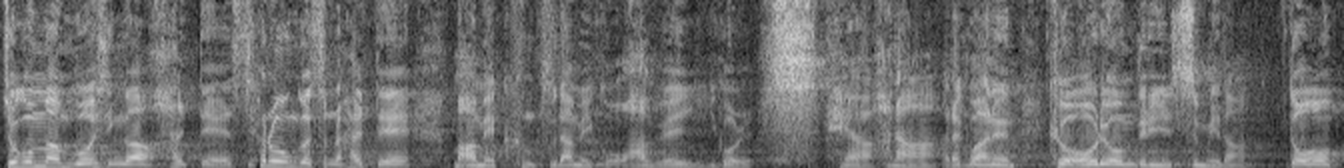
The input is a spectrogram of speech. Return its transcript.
조금만 무엇인가 할 때 새로운 것을 할 때 마음에 큰 부담이 있고 아 왜 이걸 해야 하나라고 하는 그 어려움들이 있습니다. 또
